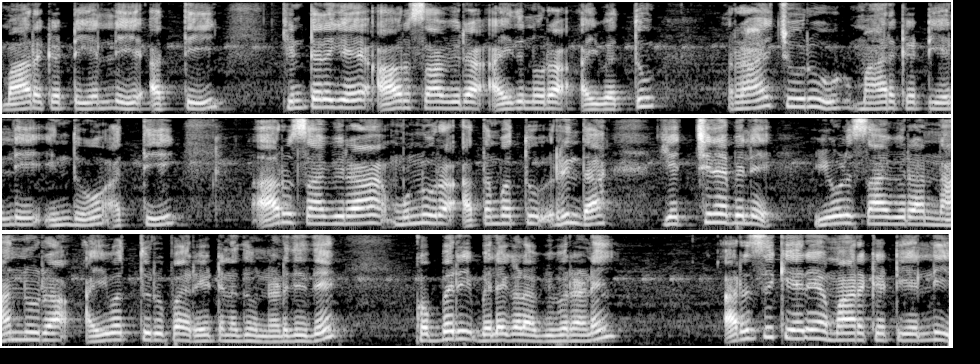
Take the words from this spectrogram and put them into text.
ಮಾರುಕಟ್ಟೆಯಲ್ಲಿ ಹತ್ತಿ ಕ್ವಿಂಟಲ್ಗೆ ಆರು ಸಾವಿರ ಐದುನೂರ ಐವತ್ತು ರಾಯಚೂರು ಮಾರುಕಟ್ಟೆಯಲ್ಲಿ ಇಂದು ಹತ್ತಿ ಆರು ಸಾವಿರ ಮುನ್ನೂರ ಹತ್ತೊಂಬತ್ತರಿಂದ ಹೆಚ್ಚಿನ ಬೆಲೆ ಏಳು ಸಾವಿರ ನಾನ್ನೂರ ಐವತ್ತು ರೂಪಾಯಿ ರೇಟಿನದು ನಡೆದಿದೆ. ಕೊಬ್ಬರಿ ಬೆಲೆಗಳ ವಿವರಣೆ. ಅರಸೀಕೆರೆ ಮಾರುಕಟ್ಟೆಯಲ್ಲಿ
